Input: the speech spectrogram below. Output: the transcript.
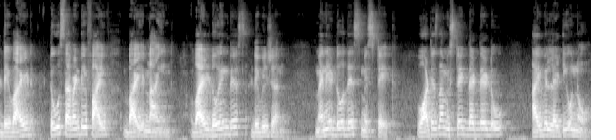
divide 275 by 9 while doing this division many do this mistake. What is the mistake that they do? I will let you know.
